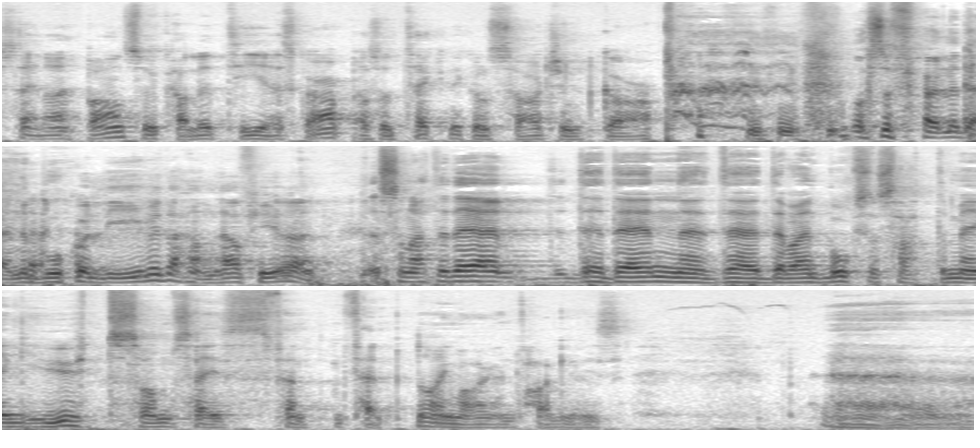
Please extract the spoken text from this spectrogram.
senere et barn som hun kaller TS Garp, altså Technical Sergeant Garp. og så følger denne boka livet til han her fyren. Sånn at det, det, det, det, var en bok som satte meg ut som 15-åring, var jeg antageligvis. Eh,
